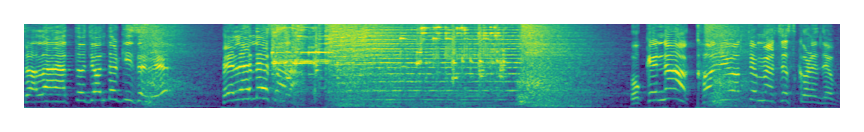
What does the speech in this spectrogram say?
সালা এত যন্ত্র কি রে? ফেলে দে সালা ওকে না খালি হতে মেসেজ করে দেব।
